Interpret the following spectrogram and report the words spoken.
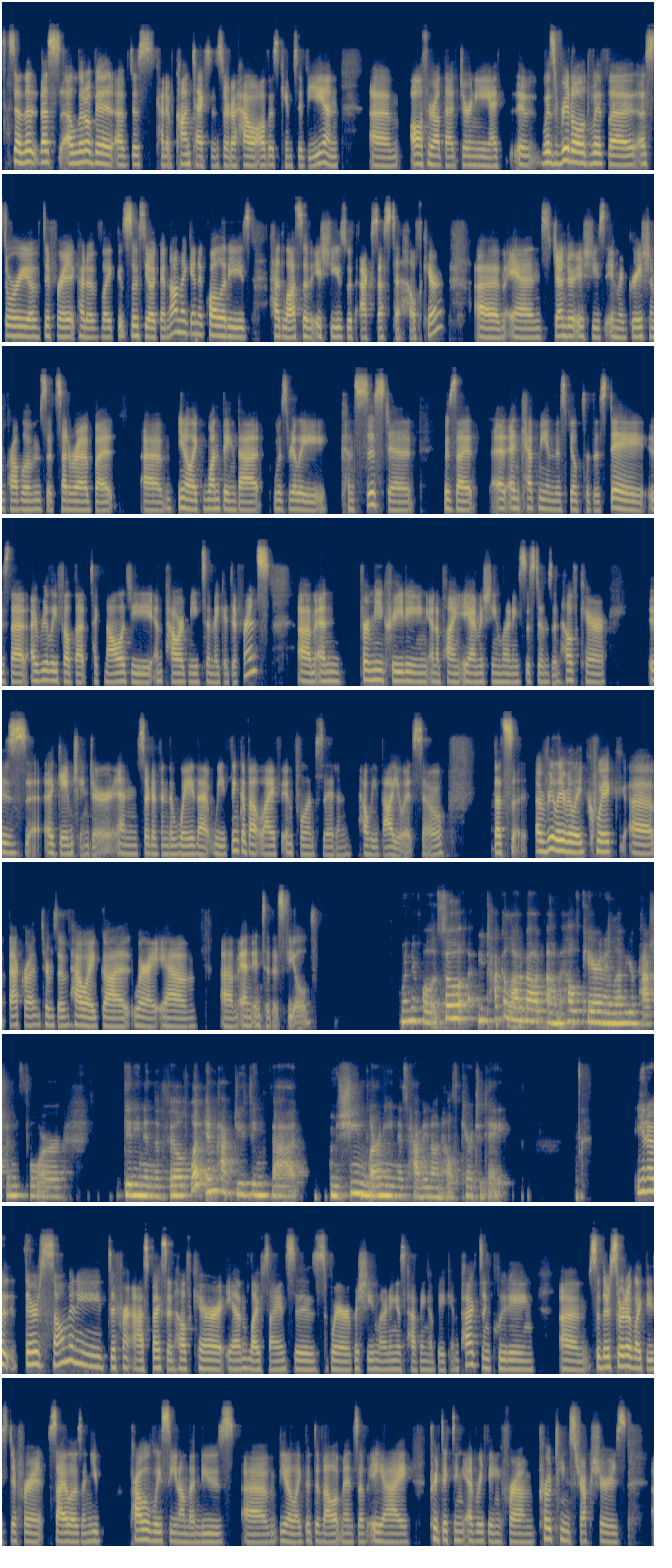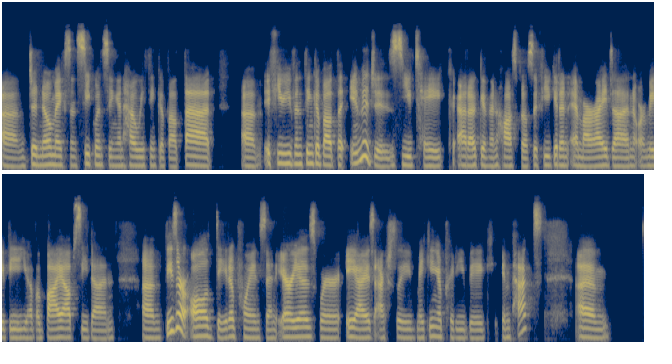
so the, that's a little bit of just kind of context and sort of how all this came to be. And um, all throughout that journey i it was riddled with a, a, story of different kind of like socioeconomic inequalities had lots of issues with access to healthcare um, and gender issues immigration problems etc but um, you know like one thing that was really consistent was that and, kept me in this field to this day is that I really felt that technology empowered me to make a difference. Um, and for me, creating and applying AI machine learning systems in healthcare is a game changer and sort of in the way that we think about life, influence it, and how we value it. So that's a really, really quick uh, background in terms of how I got where I am um, and into this field. Wonderful. So you talk a lot about um, healthcare, and I love your passion for getting in the field. What impact do you think that machine learning is having on healthcare today? You know, there's so many different aspects in healthcare and life sciences where machine learning is having a big impact, including um, so there's sort of like these different silos, and you probably seen on the news, um, you know, like the developments of AI predicting everything from protein structures, um, genomics, and sequencing, and how we think about that. Um, if you even think about the images you take at a given hospital, so if you get an MRI done, or maybe you have a biopsy done, um, these are all data points and areas where AI is actually making a pretty big impact. Um,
